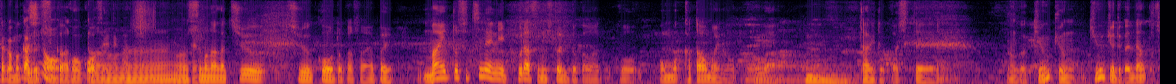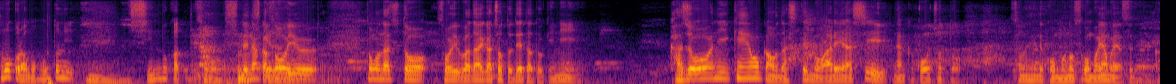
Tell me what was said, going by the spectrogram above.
から昔の高校生って感じ私もなんか中中高とかさやっぱり毎年常にクラスに一人とかはこう思片思いの子がいたりとかして、なんかキュンキュンキュンキュンっていうかなんかその頃はもう本当にしんどかった、そう。でなんかそういう友達とそういう話題がちょっと出た時に過剰に嫌悪感を出してもあれやしなんかこうちょっとその辺でこうものすごいモヤモヤするやんか。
